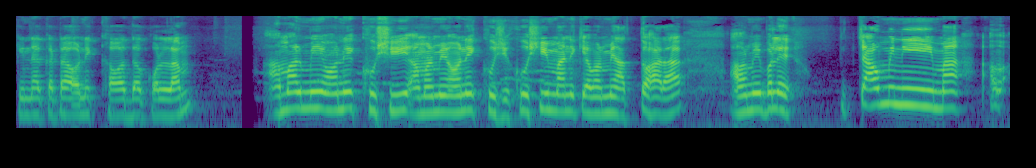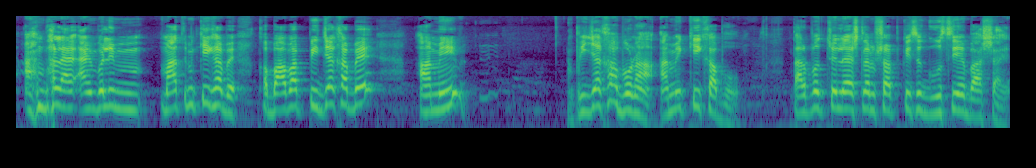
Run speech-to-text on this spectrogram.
কেনাকাটা, অনেক খাওয়া দাওয়া করলাম। আমার মেয়ে অনেক খুশি, আমার মেয়ে অনেক খুশি। খুশি মানে কি? আমার মেয়ে আত্মহারা। আমার মেয়ে বলে, চাউমিনি, মা বলে, আমি বলি, মা, তুমি কী খাবে? বাবা পিৎজা খাবে, আমি পিৎজা খাব না, আমি কি খাব? তারপর চলে আসলাম সব কিছু গুছিয়ে বাসায়।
